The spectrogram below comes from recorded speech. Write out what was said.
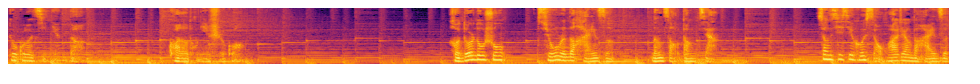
度过了几年的快乐童年时光。很多人都说，穷人的孩子能早当家。像七七和小花这样的孩子，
